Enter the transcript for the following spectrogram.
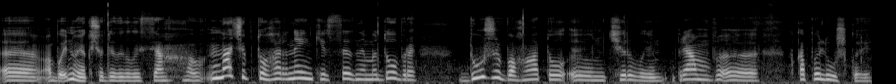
Е, або ну, якщо дивилися, начебто гарненькі, все з ними добре. Дуже багато е, черви, прямо в, е, в капелюшкові.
